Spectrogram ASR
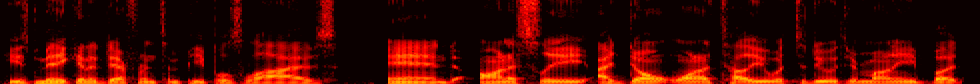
he's making a difference in people's lives and honestly i don't want to tell you what to do with your money but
